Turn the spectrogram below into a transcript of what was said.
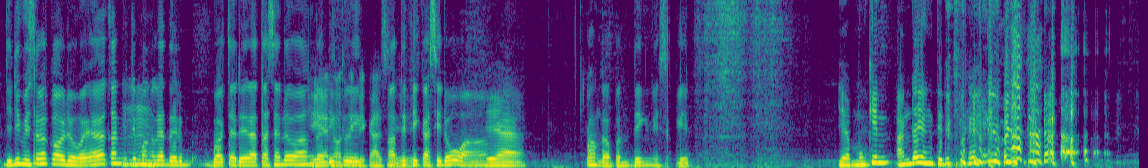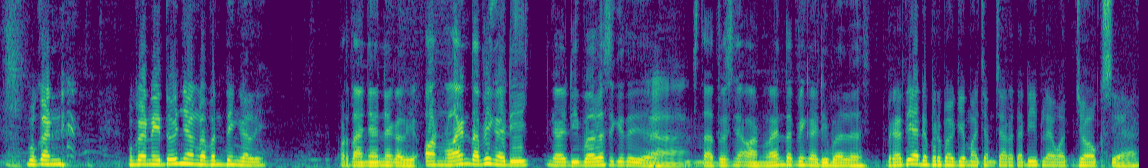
Jadi misalnya kalau udah WA kan cuma Hmm. ngeliat dari baca dari atasnya doang, Iya, nggak diklik notifikasi. notifikasi doang. Iya. Oh nggak penting nih skip. Ya mungkin Anda yang tidak penting bukan bukan itunya nggak penting kali. Pertanyaannya kali online tapi nggak di nggak dibalas gitu ya. Ya. Statusnya online tapi nggak dibalas. Berarti ada berbagai macam cara tadi lewat jokes ya.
